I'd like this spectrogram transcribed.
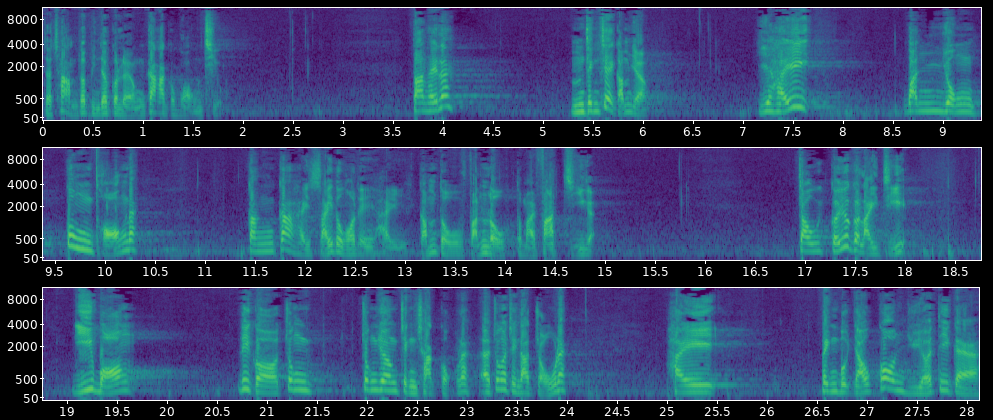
就差唔多變咗個梁家嘅王朝。但係咧，唔淨止係咁樣，而喺運用公帑咧。更加係使到我哋係感到憤怒同埋發指嘅。就舉一個例子，以往呢個中中央政策局咧，誒中央政策組咧，係並沒有干預一啲嘅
